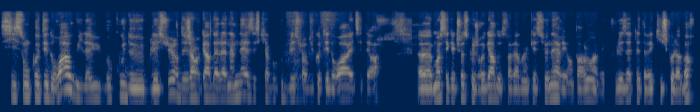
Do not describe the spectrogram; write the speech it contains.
si son côté droit, où il a eu beaucoup de blessures, déjà on regarde à l'anamnèse, est-ce qu'il y a beaucoup de blessures du côté droit, etc. Euh, moi, c'est quelque chose que je regarde au travers d'un questionnaire et en parlant avec tous les athlètes avec qui je collabore.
